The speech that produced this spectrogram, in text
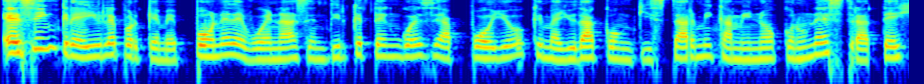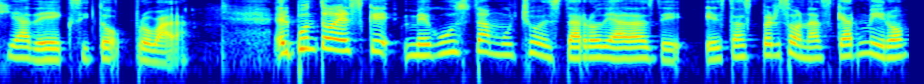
es increíble porque me pone de buena sentir que tengo ese apoyo que me ayuda a conquistar mi camino con una estrategia de éxito probada. El punto es que me gusta mucho estar rodeadas de estas personas que admiro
